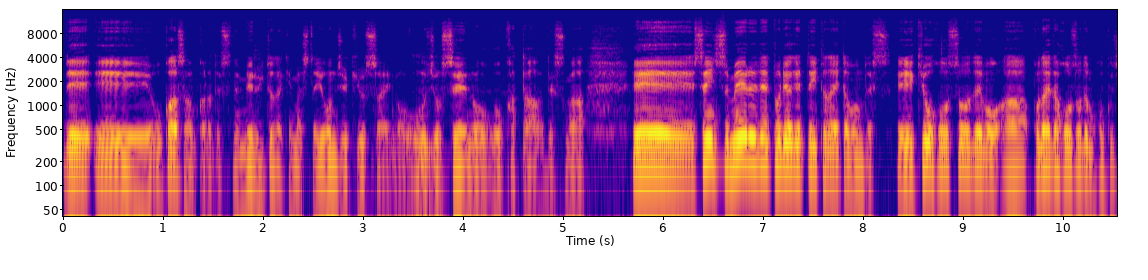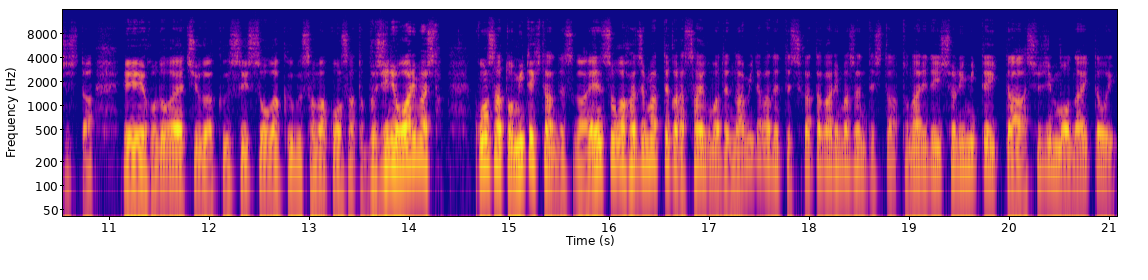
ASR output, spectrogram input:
で、えーお母さんからですねメールいただきました。49歳の女性の方ですが、えー先日メールで取り上げていただいたものです、えー今日放送でもあこの間放送でも告知した、えー保土ヶ谷中学吹奏楽部サマーコンサート無事に終わりました。コンサートを見てきたんですが演奏が始まってから最後まで涙が出て仕方がありませんでした。隣で一緒に見ていた主人も泣いており、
